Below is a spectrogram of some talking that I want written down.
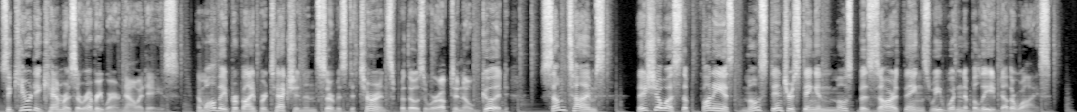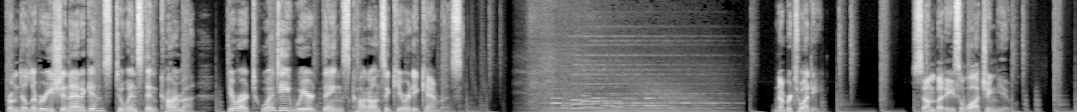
Security cameras are everywhere nowadays, and while they provide protection and serve as deterrents for those who are up to no good, sometimes they show us the funniest, most interesting, and most bizarre things we wouldn't have believed otherwise. From delivery shenanigans to instant karma, here are 20 weird things caught on security cameras. Number 20. Somebody's watching you.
